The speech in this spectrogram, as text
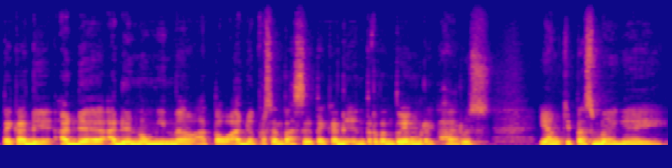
TKD ada ada nominal atau ada persentase TKDN tertentu yang mereka harus yang kita sebagai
